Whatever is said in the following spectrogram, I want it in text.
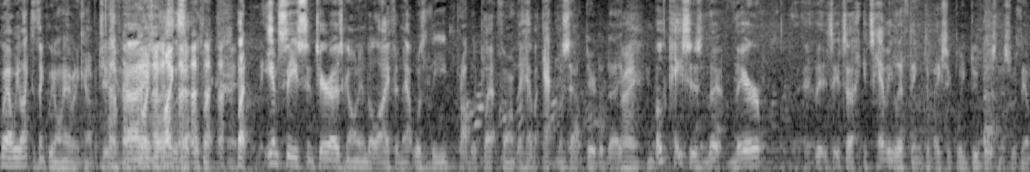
Well, we like to think we don't have any competition. of course, uh, you'd like that. simple thing. But EMC Centera has gone into life, and that was the probably platform. They have Atmos out there today. Right. In both cases, they're, they're it's, it's a it's heavy lifting to basically do business with them.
